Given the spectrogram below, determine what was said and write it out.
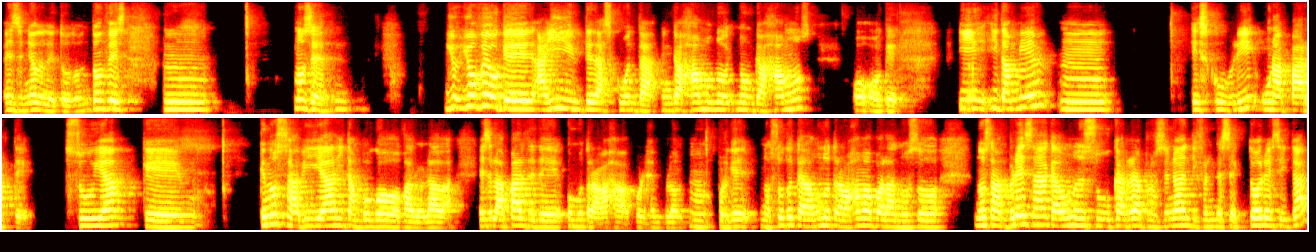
enseñando de todo. Entonces, mm, no sé, yo, yo, veo que ahí te das cuenta, encajamos, no, no encajamos o, o qué. Y, y también mm, descubrí una parte suya que que no sabía y tampoco valoraba. Es la parte de cómo trabajaba, por ejemplo, mm, porque nosotros cada uno trabajamos para nuestro, nuestra empresa, cada uno en su carrera profesional en diferentes sectores y tal.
